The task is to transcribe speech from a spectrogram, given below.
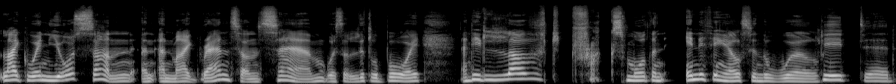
Like when your son and, and my grandson Sam was a little boy and he loved trucks more than anything else in the world. He did.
